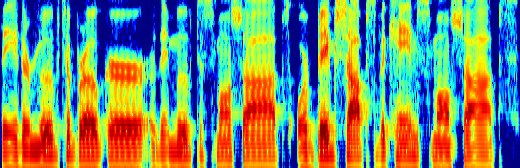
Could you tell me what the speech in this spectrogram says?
they either moved to broker or they moved to small shops or big shops became small shops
